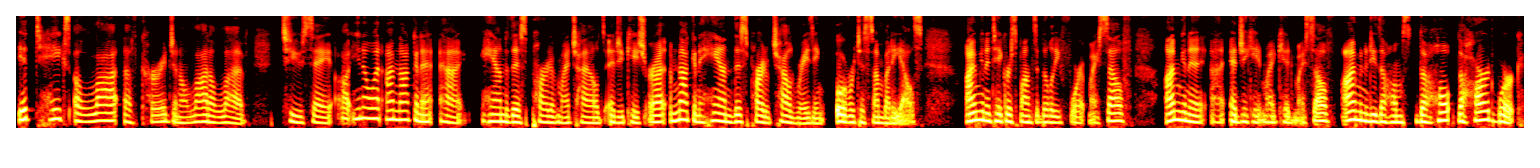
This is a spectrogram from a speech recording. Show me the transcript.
It takes a lot of courage and a lot of love to say, oh, you know what? I'm not going to uh, hand this part of my child's education, or I'm not going to hand this part of child raising over to somebody else. I'm going to take responsibility for it myself. I'm going to uh, educate my kid myself. I'm going to do the homes the whole the hard work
